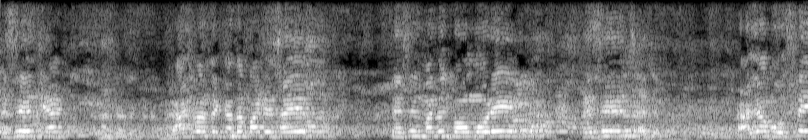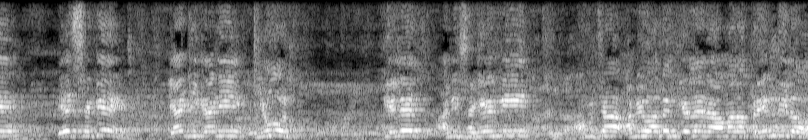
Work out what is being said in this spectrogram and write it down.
तसेच या राजवर्धन कदम पांडे साहेब तसेच मनोज भाऊ मोरे तसेच राजा भोसले हे सगळे या ठिकाणी येऊन गेलेत आणि सगळ्यांनी आमच्या अभिवादन केल्याने आम्हाला प्रेम दिलं.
